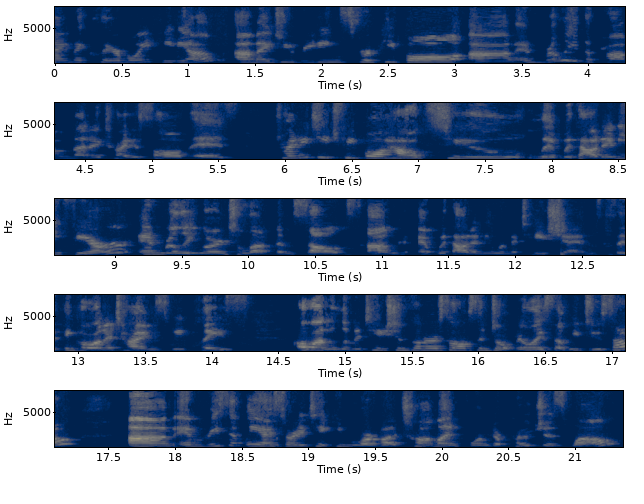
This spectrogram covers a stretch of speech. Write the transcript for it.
I'm a clairvoyant medium. Um, I do readings for people. Um, and really, the problem that I try to solve is trying to teach people how to live without any fear and really learn to love themselves um, without any limitations. Because I think a lot of times we place a lot of limitations on ourselves and don't realize that we do so. Um, and recently, I started taking more of a trauma informed approach as well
